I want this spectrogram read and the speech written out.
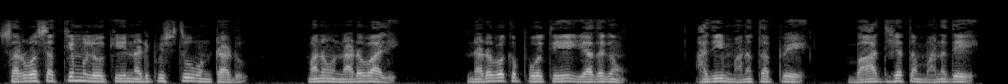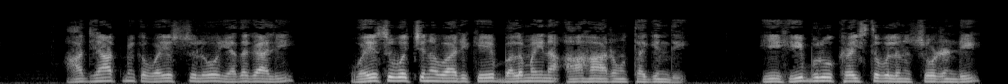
సర్వసత్యములోకి నడిపిస్తూ ఉంటాడు. మనం నడవాలి. నడవకపోతే ఎదగం. అది మన తప్పే. బాధ్యత మనదే. ఆధ్యాత్మిక వయస్సులో ఎదగాలి. వయసు వచ్చిన వారికే బలమైన ఆహారం తగింది. ఈ హీబ్రూ క్రైస్తవులను చూడండి.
